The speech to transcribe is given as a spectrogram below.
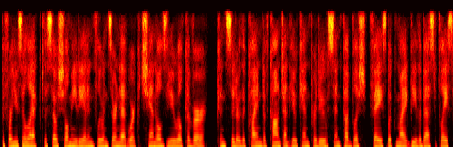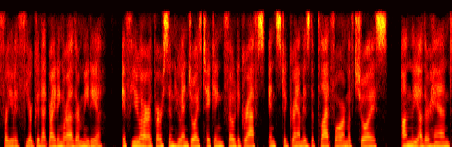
Before you select the social media influencer network channels you will cover, Consider the kind of content you can produce and publish. Facebook might be the best place for you if you're good at writing or other media. If you are a person who enjoys taking photographs, Instagram is the platform of choice. On the other hand,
